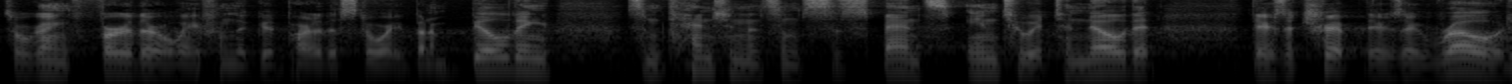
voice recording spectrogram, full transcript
So we're going further away from the good part of the story. But I'm building some tension and some suspense into it to know that there's a trip, there's a road.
